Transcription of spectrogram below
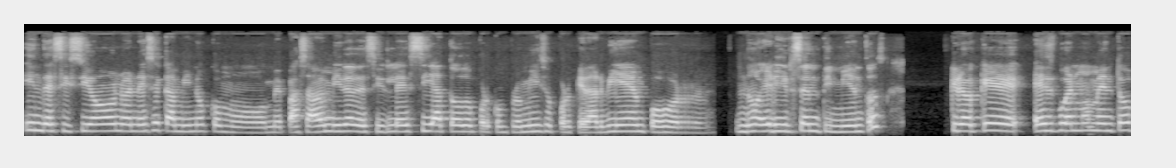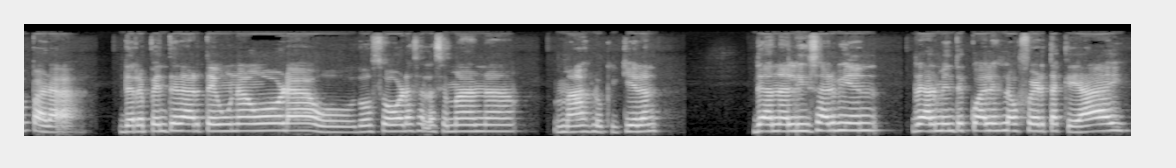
indecisión o en ese camino como me pasaba a mí de decirle sí a todo por compromiso, por quedar bien, por no herir sentimientos, creo que es buen momento para de repente darte una hora o dos horas a la semana, más lo que quieran, de analizar bien realmente cuál es la oferta que hay,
